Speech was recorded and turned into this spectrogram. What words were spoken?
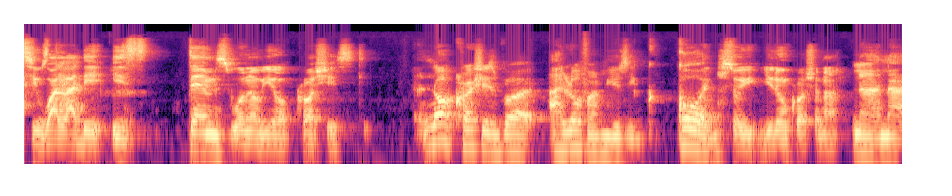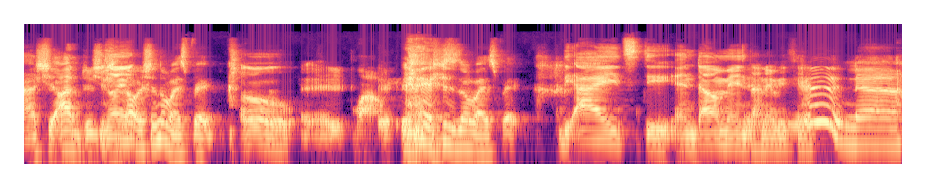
Tiwalade is Tems one of your crushes. Not crushes, but I love her music. God. So you, you don't crush on her. Nah, nah. She, I, she's, not no, your- she's not my spec. Oh, wow. she's not my spec. The heights, the endowment, and everything. Yeah, nah.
